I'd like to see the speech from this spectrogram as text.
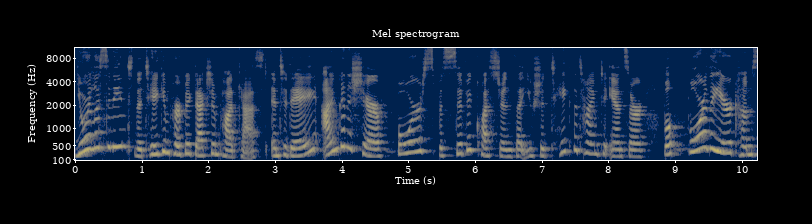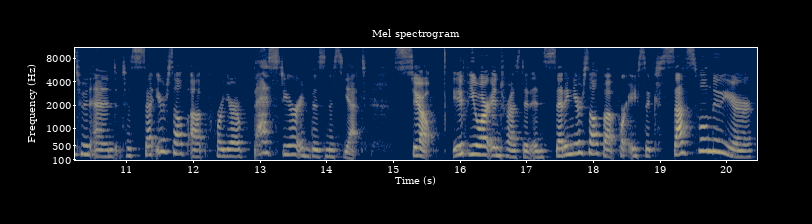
You're listening to the Take Imperfect Action podcast, and today I'm going to share four specific questions that you should take the time to answer before the year comes to an end to set yourself up for your best year in business yet. So, if you are interested in setting yourself up for a successful new year,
